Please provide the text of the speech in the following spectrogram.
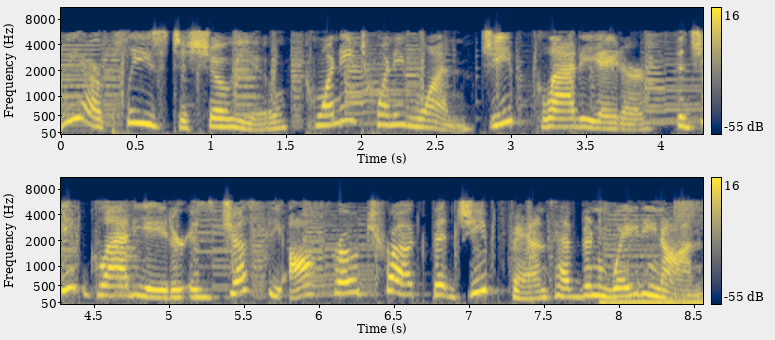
We are pleased to show you 2021 Jeep Gladiator. The Jeep Gladiator is just the off-road truck that Jeep fans have been waiting on.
